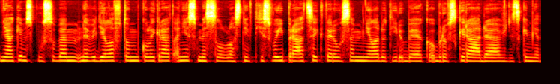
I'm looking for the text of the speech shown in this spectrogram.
nějakým způsobem neviděla v tom kolikrát ani smysl vlastně v té svojí práci, kterou jsem měla do té doby jako obrovsky ráda, vždycky mě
